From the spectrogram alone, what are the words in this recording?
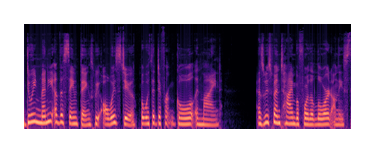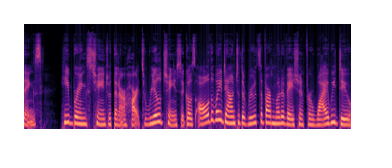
Doing many of the same things we always do, but with a different goal in mind. As we spend time before the Lord on these things, He brings change within our hearts, real change that goes all the way down to the roots of our motivation for why we do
